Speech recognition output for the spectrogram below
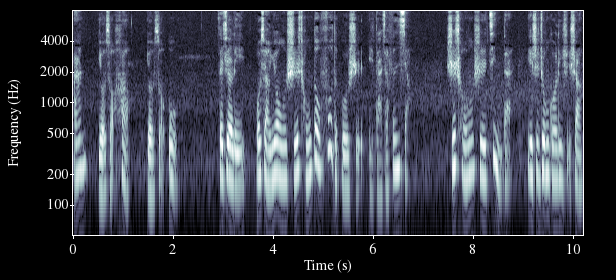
安。有所好，有所恶。在这里，我想用石崇斗富的故事与大家分享。石崇是近代，也是中国历史上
